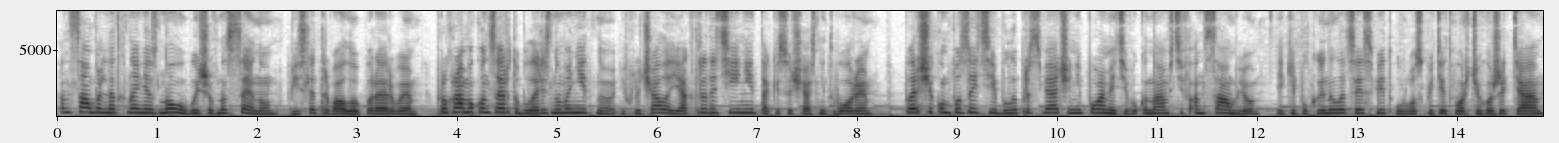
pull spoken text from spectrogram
ансамбль натхнення знову вийшов на сцену після тривалої перерви. Програма концерту була різноманітною і включала як традиційні, так і сучасні твори. Перші композиції були присвячені пам'яті виконавців ансамблю, які покинули цей світ у розквіті творчого життя.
